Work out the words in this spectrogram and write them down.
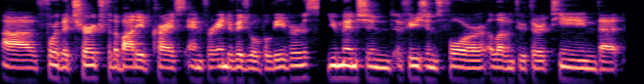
uh, for the church, for the body of Christ, and for individual believers. You mentioned Ephesians 4 11 through 13, that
